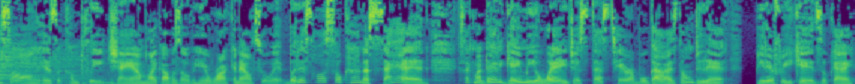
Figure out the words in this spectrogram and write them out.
That song is a complete jam. Like I was over here rocking out to it, but it's also kind of sad. It's like my daddy gave me away. Just that's terrible. Guys, don't do that. Be there for your kids, okay?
